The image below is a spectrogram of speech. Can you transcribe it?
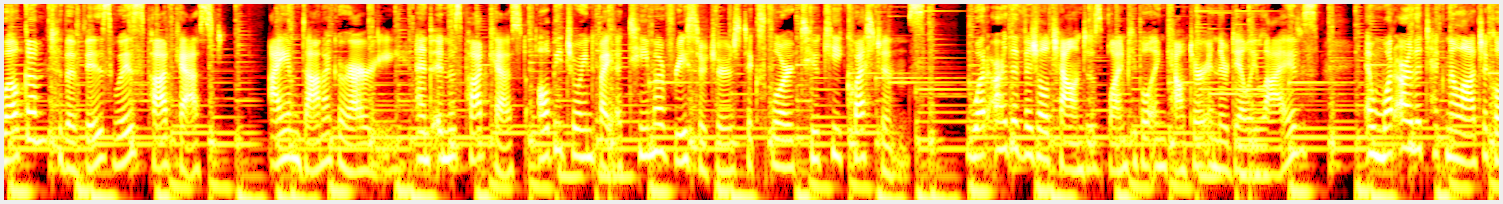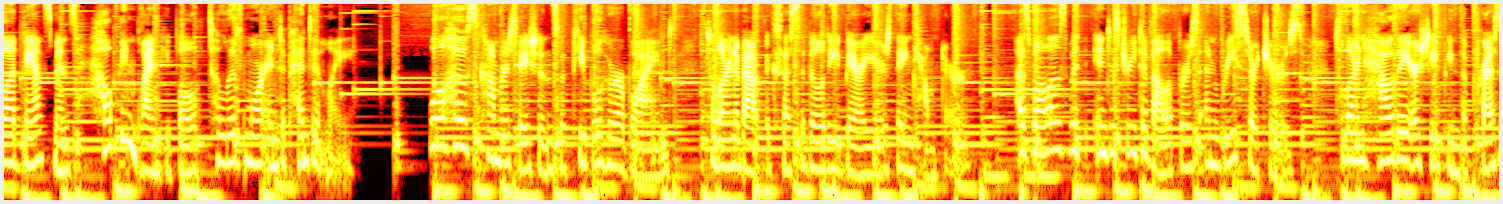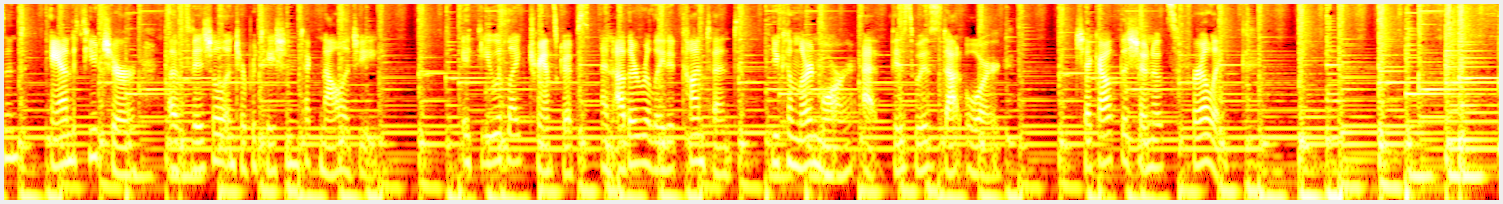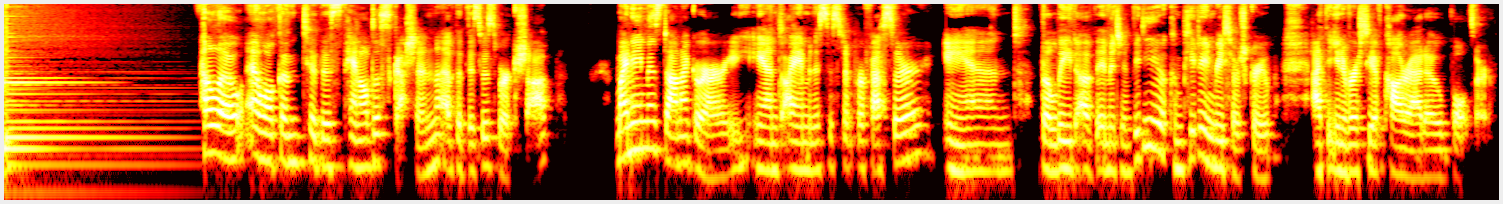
Welcome to the VizWiz podcast. I am Danna Gurari, and in this podcast, I'll be joined by a team of researchers to explore two key questions. What are the visual challenges blind people encounter in their daily lives? And what are the technological advancements helping blind people to live more independently? We'll host conversations with people who are blind to learn about accessibility barriers they encounter as well as with industry developers and researchers to learn how they are shaping the present and future of visual interpretation technology. If you would like transcripts and other related content, you can learn more at vizwiz.org. Check out the show notes for a link. Hello, and welcome to this panel discussion of the VizWiz workshop. My name is Danna Gurari, and I am an assistant professor and the lead of the Image and Video Computing Research Group at the University of Colorado Boulder.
